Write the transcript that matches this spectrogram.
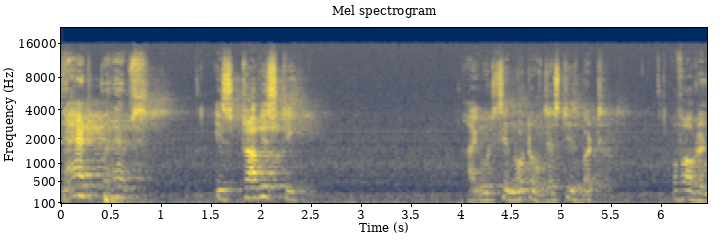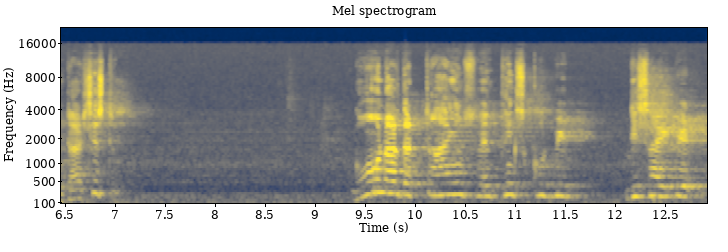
That perhaps is travesty, I would say not of justice, but of our entire system. Gone are the times when things could be decided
